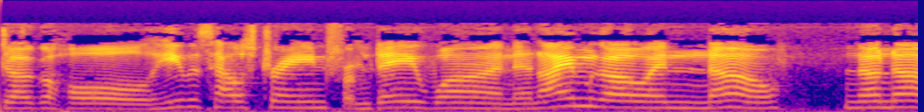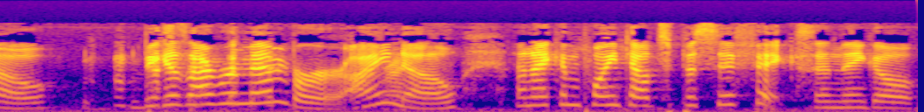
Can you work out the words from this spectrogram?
dug a hole. He was house trained from day one, and I'm going no, no, no, because I remember, I Right. know, and I can point out specifics, and they go,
